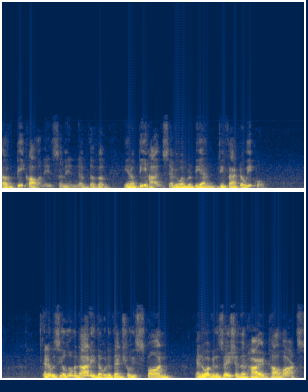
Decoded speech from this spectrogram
of bee colonies. I mean, of, of, of you know beehives. Everyone would be um, de facto equal. And it was the Illuminati that would eventually spawn an organization that hired Karl Marx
